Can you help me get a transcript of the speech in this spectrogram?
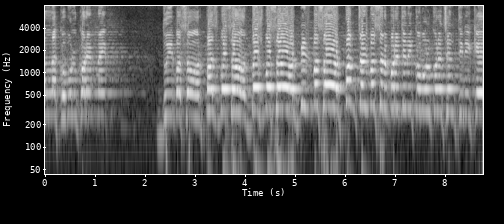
আল্লাহ কবুল করেন নাই। দুই বছর, পাঁচ বছর, দশ বছর, বিশ বছর, পঞ্চাশ বছর পরে যিনি কবুল করেছেন, তিনি কে?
